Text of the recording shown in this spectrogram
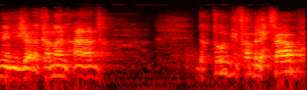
منين اجانا كمان هاد. دكتور بيفهم بالحساب.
